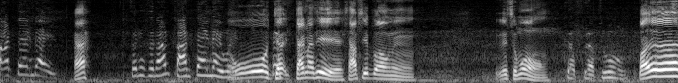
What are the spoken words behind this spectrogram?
ปานแตงได้ฮะสนุกสนานปานแตงได้เว้ยโอ้จะจักหน้าที่สามสิบดองหนึ่ง หรือสมงเกือบเกือบชั่วโมงเปิด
